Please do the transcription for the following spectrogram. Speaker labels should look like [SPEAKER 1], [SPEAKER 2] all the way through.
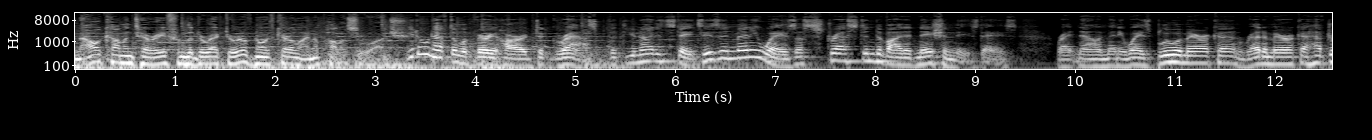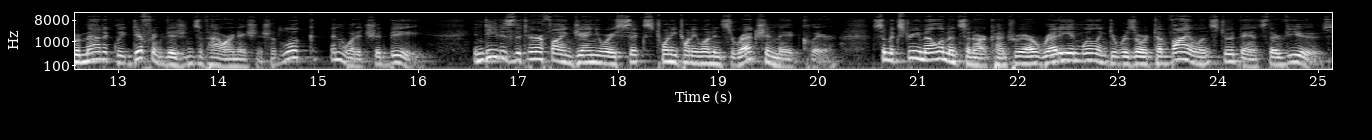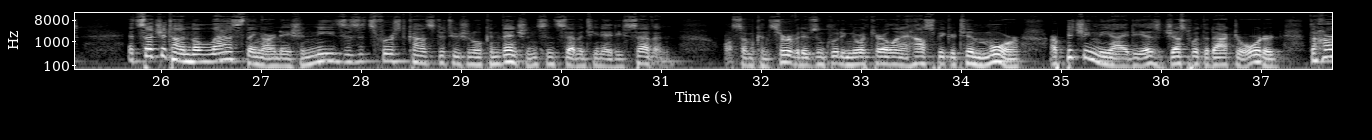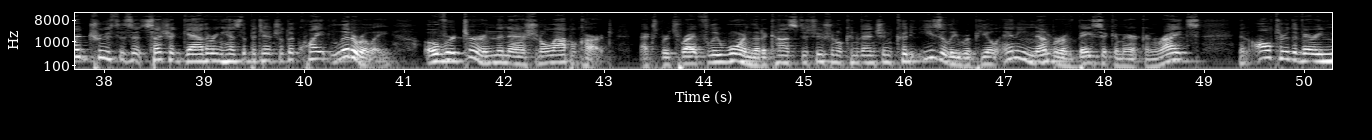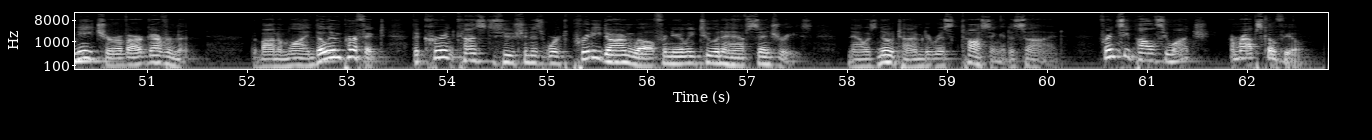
[SPEAKER 1] And now a commentary from the director of North Carolina Policy Watch.
[SPEAKER 2] You don't have to look very hard to grasp that the United States is in many ways a stressed and divided nation these days. Right now, in many ways, blue America and red America have dramatically different visions of how our nation should look and what it should be. Indeed, as the terrifying January 6, 2021 insurrection made clear, some extreme elements in our country are ready and willing to resort to violence to advance their views. At such a time, the last thing our nation needs is its first constitutional convention since 1787. While some conservatives, including North Carolina House Speaker Tim Moore, are pitching the idea as just what the doctor ordered, the hard truth is that such a gathering has the potential to quite literally overturn the national apple cart. Experts rightfully warn that a constitutional convention could easily repeal any number of basic American rights and alter the very nature of our government. The bottom line, though imperfect, the current Constitution has worked pretty darn well for nearly two and a half centuries. Now is no time to risk tossing it aside. For NC Policy Watch, I'm Rob Schofield.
